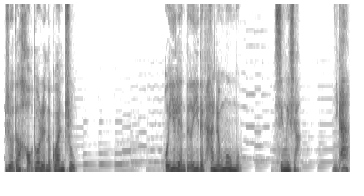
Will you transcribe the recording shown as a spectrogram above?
惹得好多人的关注。我一脸得意的看着木木，心里想：你看，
